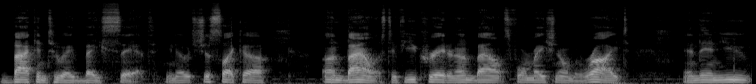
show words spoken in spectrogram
back into a base set. You know, it's just like a unbalanced. If you create an unbalanced formation on the right and then you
